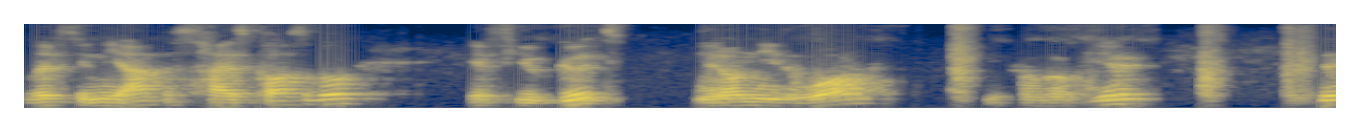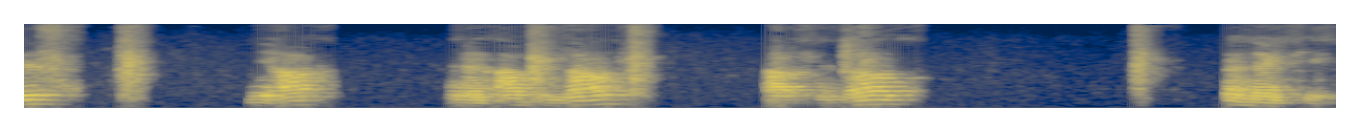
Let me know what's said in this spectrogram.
Lift your knee up as high as possible. If you're good, you don't need a wall. You can go here this, knee up, and then up and down, up and down, and then kick.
